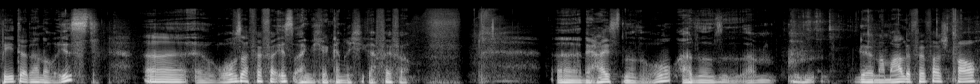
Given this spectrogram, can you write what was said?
Peter da noch isst. Äh, rosa Pfeffer ist eigentlich ja kein richtiger Pfeffer. Äh, der heißt nur so. Also ähm, der normale Pfefferstrauch,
